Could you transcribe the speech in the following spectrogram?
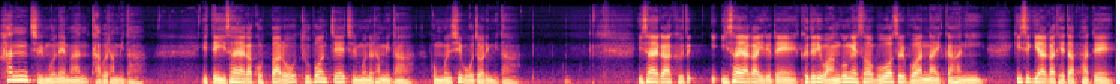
한 질문에만 답을 합니다. 이때 이사야가 곧바로 두 번째 질문을 합니다. 본문 15절입니다. 이사야가 그 이사야가 이르되 그들이 왕궁에서 무엇을 보았나이까 하니 히스기야가 대답하되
